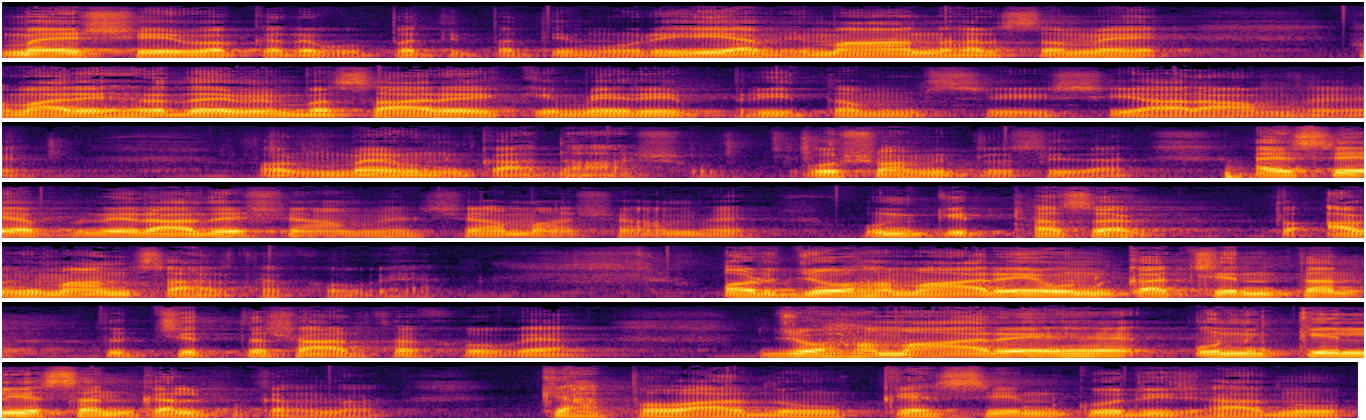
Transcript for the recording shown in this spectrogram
मैं सेवक रघुपति पति मोरे। ये अभिमान हर समय हमारे हृदय में बसा रहे कि मेरे प्रीतम श्री सियाराम हैं और मैं उनका दास हूँ। गोस्वामी तुलसीदास, ऐसे अपने राधे श्याम है, श्यामा श्याम है, उनकी ठसक तो अभिमान सार्थक हो गया। और जो हमारे उनका चिंतन तो चित्त सार्थक हो गया। जो हमारे हैं, उनके लिए संकल्प करना। क्या पवा दूँ? कैसे इनको रिझा दूँ?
